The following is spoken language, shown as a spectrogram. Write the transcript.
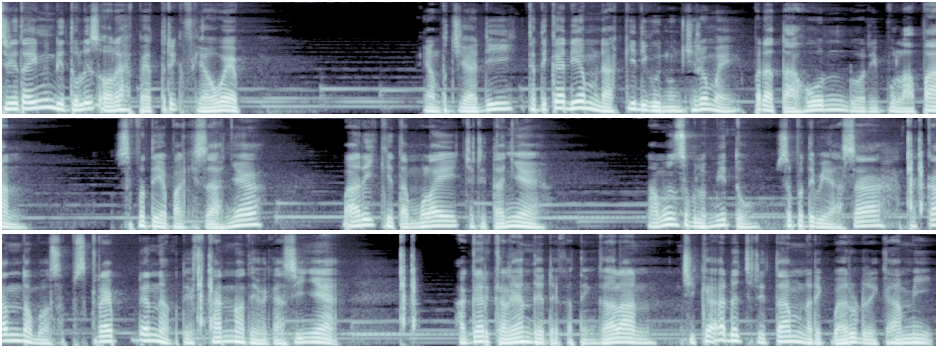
Cerita ini ditulis oleh Patrick via web yang terjadi ketika dia mendaki di Gunung Ciremai pada tahun 2008. Seperti apa kisahnya? Mari kita mulai ceritanya. Namun sebelum itu, seperti biasa, tekan tombol subscribe dan aktifkan notifikasinya agar kalian tidak ketinggalan jika ada cerita menarik baru dari kami.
